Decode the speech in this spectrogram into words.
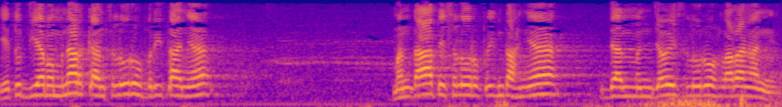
yaitu dia membenarkan seluruh beritanya mentaati seluruh perintahnya dan menjauhi seluruh larangannya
